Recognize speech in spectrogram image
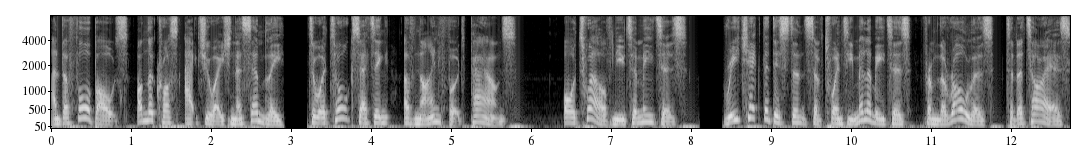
and the four bolts on the cross actuation assembly to a torque setting of 9 foot-pounds or 12 newton meters. Recheck the distance of 20 millimeters from the rollers to the tires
